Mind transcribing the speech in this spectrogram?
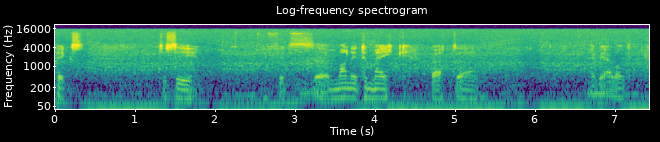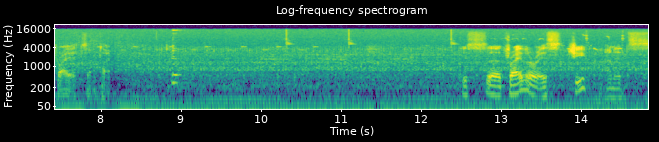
pigs to see if it's uh, money to make, but uh, maybe I will try it sometime. This uh, trailer is cheap and it's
